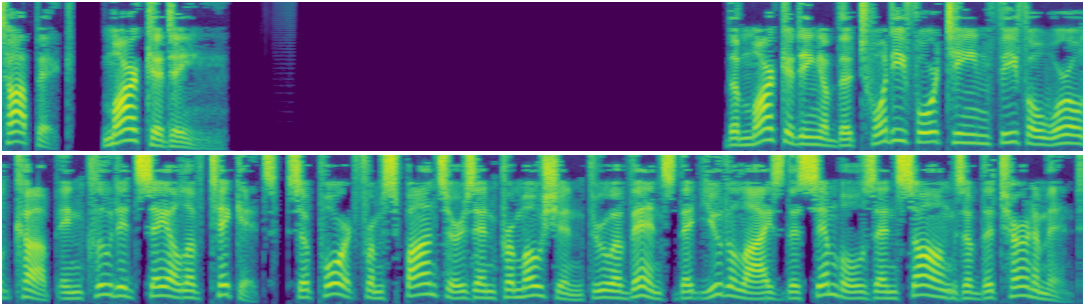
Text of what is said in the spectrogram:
Topic: Marketing The marketing of the 2014 FIFA World Cup included sale of tickets, support from sponsors and promotion through events that utilize the symbols and songs of the tournament.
